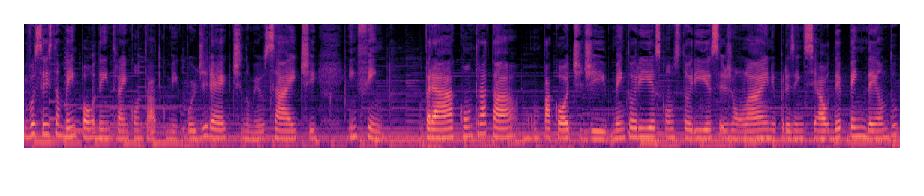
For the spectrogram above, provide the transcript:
e vocês também podem entrar em contato comigo por direct no meu site, enfim, para contratar um pacote de mentorias, consultorias, seja online ou presencial, dependendo.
